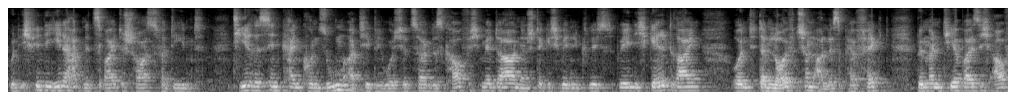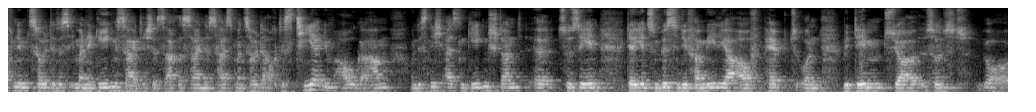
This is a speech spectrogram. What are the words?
Und ich finde, jeder hat eine zweite Chance verdient. Tiere sind kein Konsumartikel, wo ich jetzt sage, das kaufe ich mir da und dann stecke ich wenig, wenig Geld rein und dann läuft schon alles perfekt. Wenn man ein Tier bei sich aufnimmt, sollte das immer eine gegenseitige Sache sein. Das heißt, man sollte auch das Tier im Auge haben und es nicht als einen Gegenstand äh, zu sehen, der jetzt ein bisschen die Familie aufpeppt und mit dem es ja sonst ja,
